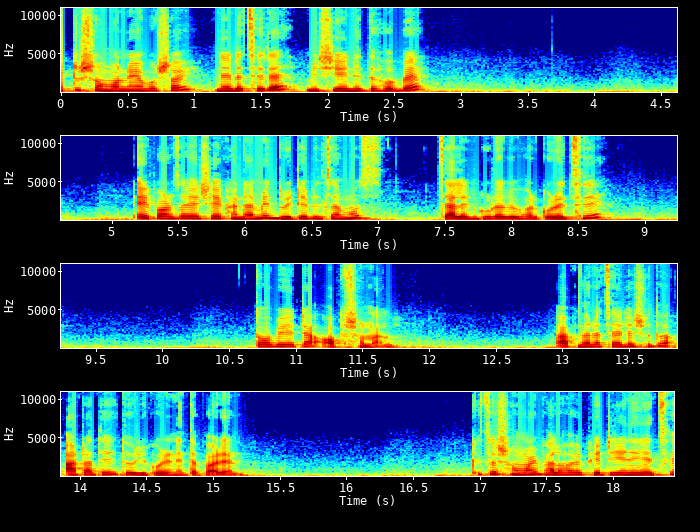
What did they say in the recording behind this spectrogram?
একটু সময় অবশ্যই নেড়ে ছেড়ে মিশিয়ে নিতে হবে। এই পর্যায়ে এসে এখানে আমি দুই টেবিল চামচ চালের গুঁড়া ব্যবহার করেছি। তবে এটা অপশনাল আপনারা চাইলে শুধু আটা দিয়ে তৈরি করে নিতে পারেন। কিছু সময় ভালোভাবে ফেটিয়ে নিয়েছি।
